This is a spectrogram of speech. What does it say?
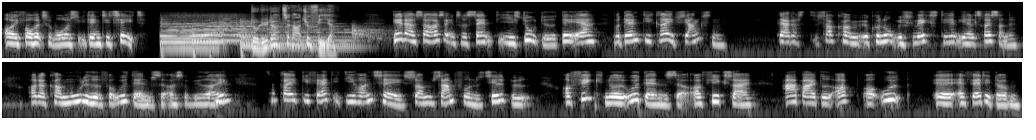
og i forhold til vores identitet. Du lytter til Radio 4. Det, der så også er interessant i studiet, det er, hvordan de greb chancen, da der så kom økonomisk vækst hen i 50'erne, og der kom mulighed for uddannelse osv., mm. ikke? så greb de fat i de håndtag, som samfundet tilbød, og fik noget uddannelse, og fik sig arbejdet op og ud øh, af fattigdommen.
